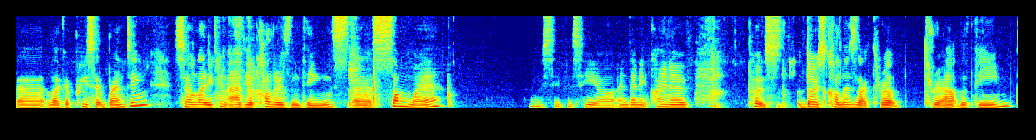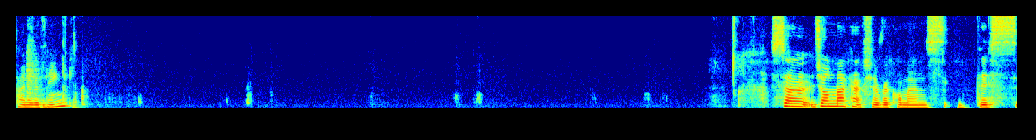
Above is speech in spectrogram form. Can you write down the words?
uh, like a preset branding. So like you can add your colors and things uh, somewhere. Let me see if it's here. And then it kind of puts those colors like throughout throughout the theme kind of a thing. So Jon Mac actually recommends this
